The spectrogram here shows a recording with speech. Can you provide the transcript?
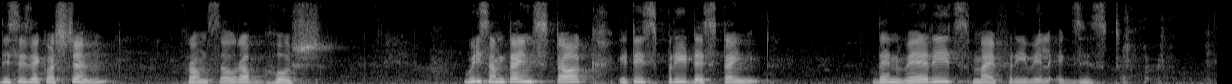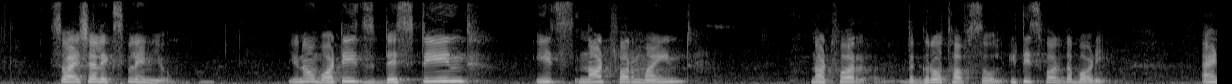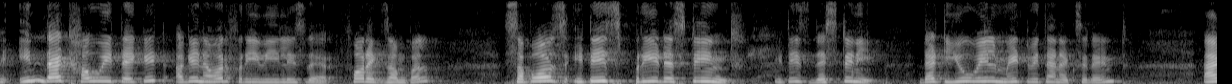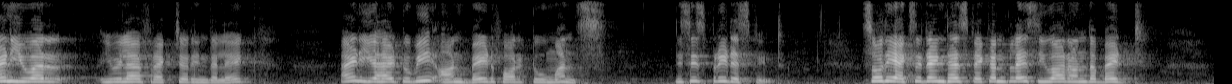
This is a question from Saurabh Ghosh. We sometimes talk, it is predestined. Then where is my free will exist? So I shall explain you. You know, what is destined is not for mind, not for the growth of soul. It is for the body. And in that, how we take it, again, our free will is there. For example, suppose it is predestined, it is destiny that you will meet with an accident and you, are, you will have fracture in the leg and you have to be on bed for two months. This is predestined. So the accident has taken place, you are on the bed.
